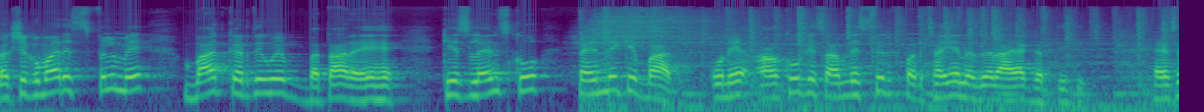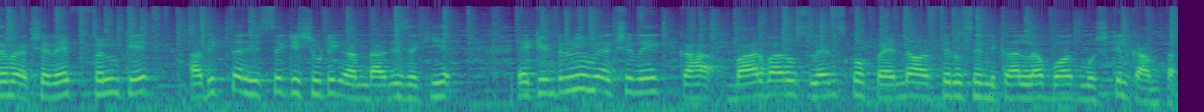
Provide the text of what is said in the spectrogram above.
अक्षय कुमार इस फ़िल्म में बात करते हुए बता रहे हैं कि इस लेंस को पहनने के बाद उन्हें आँखों के सामने सिर्फ़ परछाइयाँ नज़र आया करती थी। ऐसे में अक्षय ने फ़िल्म के अधिकतर हिस्से की शूटिंग अंदाजे से की है। एक इंटरव्यू में अक्षय ने कहा बार बार उस लेंस को पहनना और फिर उसे निकालना बहुत मुश्किल काम था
